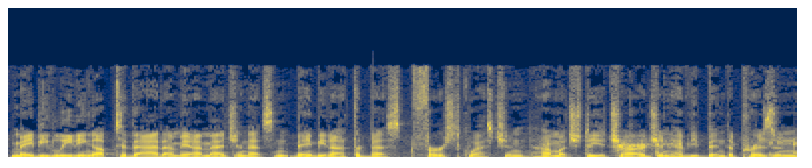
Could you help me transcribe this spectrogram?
Maybe leading up to that. I mean, I imagine that's maybe not the best first question. How much do you charge, and have you been to prison?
